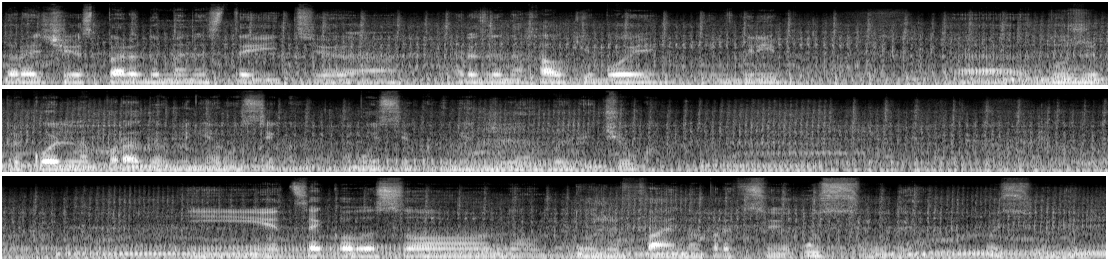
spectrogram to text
До речі, спереду мене стоїть е, резина Boy Grip. Е, дуже прикольно порадив мені Русік, Мусік, він же Левічук. І це колесо ну, дуже файно працює усюди. Усюди.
